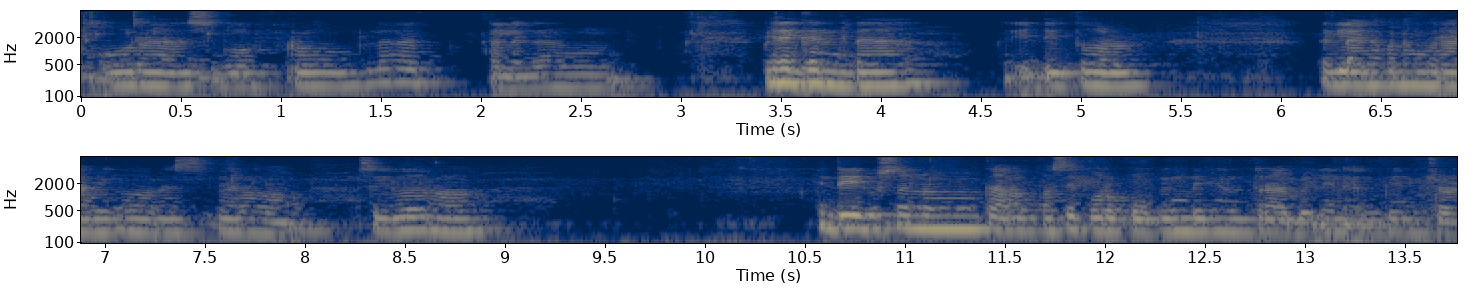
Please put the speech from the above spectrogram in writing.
ng oras, GoPro, lahat. Talagang pinaganda, editor. Naglaan ako ng maraming oras. Pero siguro, hindi gusto ng tao kasi puro cooking din yung travel and adventure.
